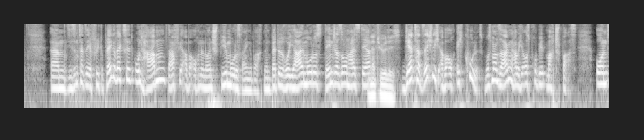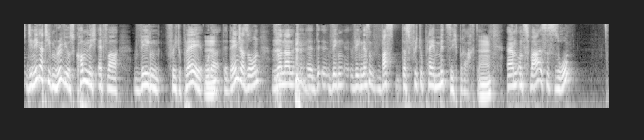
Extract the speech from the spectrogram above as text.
Ähm, die sind tatsächlich Free-to-Play gewechselt und haben dafür aber auch einen neuen Spielmodus reingebracht. Einen Battle Royale-Modus, Danger Zone heißt der. Natürlich. Der tatsächlich aber auch echt cool ist. Muss man sagen, habe ich ausprobiert, macht Spaß. Und die negativen Reviews kommen nicht etwa wegen Free-to-Play oder der Danger Zone, sondern äh, wegen, wegen dessen, was das Free-to-Play mit sich brachte. Ähm, und zwar ist es so,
